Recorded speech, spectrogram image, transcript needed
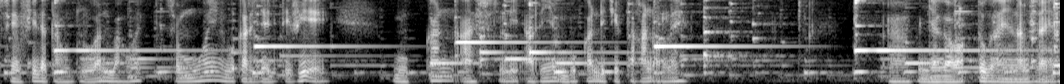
Sylvie udah tahu duluan bahwa semua yang bekerja di TVA bukan asli artinya bukan diciptakan oleh uh, penjaga waktu kayaknya misalnya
